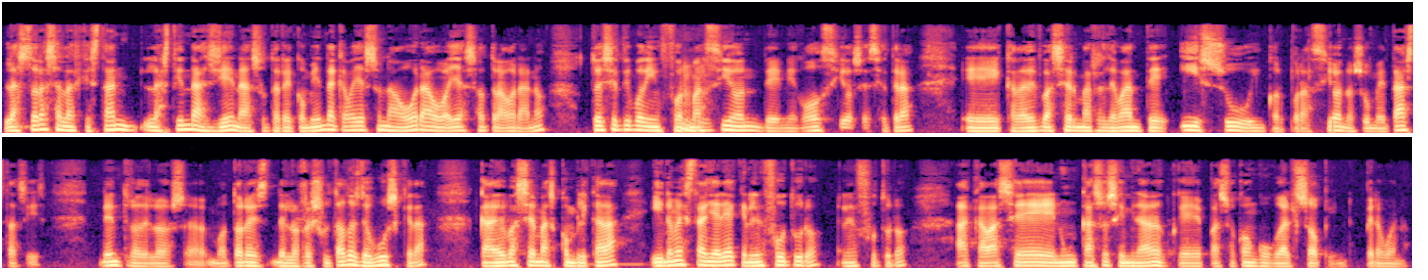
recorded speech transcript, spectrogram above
las horas a las que están las tiendas llenas o te recomienda que vayas a una hora o vayas a otra hora, ¿no? Todo ese tipo de información de negocios, etcétera, eh, cada vez va a ser más relevante y su incorporación o su metástasis dentro de los eh, motores, de los resultados de búsqueda, cada vez va a ser más complicada y no me extrañaría que en el futuro, en el futuro acabase en un caso similar a lo que pasó con Google Shopping. Pero bueno,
